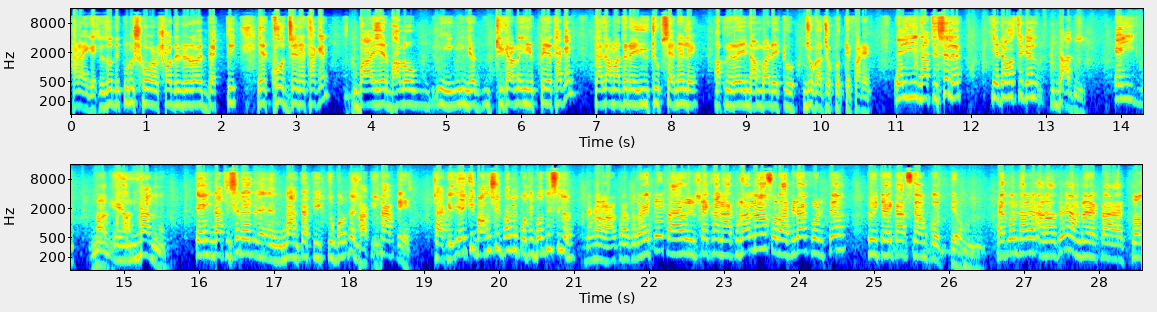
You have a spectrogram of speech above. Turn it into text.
হারায় গেছে। যদি কোনো স- সহৃদয় ব্যক্তি এর খোঁজ জেনে থাকেন বা এর ভালো ইয়ে ঠিকানা ইয়ে পেয়ে থাকেন তাহলে আমাদের এই ইউটিউব চ্যানেলে আপনারা এই নাম্বারে একটু যোগাযোগ করতে পারেন। এই নাতি ছেলের এটা হচ্ছে কেন দাদি। এই নানু। এই নাতি ছেলের নামটা কি একটু বলবেন? শাকিল। এ কি মানসিক ভাবে প্রতিবন্ধী ছিল? হ্যাঁ গতকাল তো তার সেখানে ঘুরানো চলাফেরা করতে দুইটাই কাজ কাম করতে। এখন তাহলে আলাদা আমরা একটা একদম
